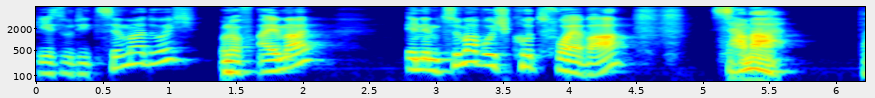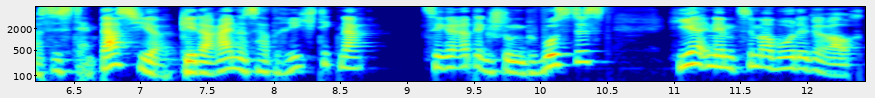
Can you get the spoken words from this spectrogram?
Gehe so die Zimmer durch und auf einmal in dem Zimmer, wo ich kurz vorher war, sag mal, was ist denn das hier? Geh da rein und es hat richtig nach Zigarette gestunken. Du wusstest, hier in dem Zimmer wurde geraucht.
